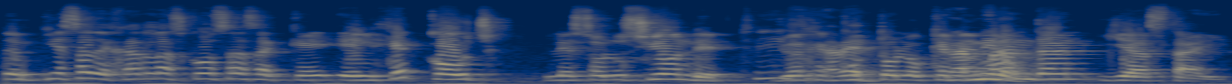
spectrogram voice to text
empieza a dejar las cosas a que el head coach le solucione. Sí, Yo ejecuto ver, lo que Ramiro. me mandan y hasta ahí.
